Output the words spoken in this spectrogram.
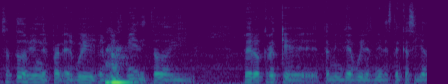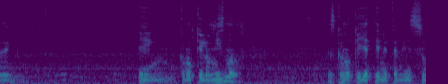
O sea, todo bien el, pan- el, Will, el Will. Smith y todo ahí. Pero creo que también ya Will Smith está encasillado en, en como que lo mismo. Es como que ya tiene también su...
